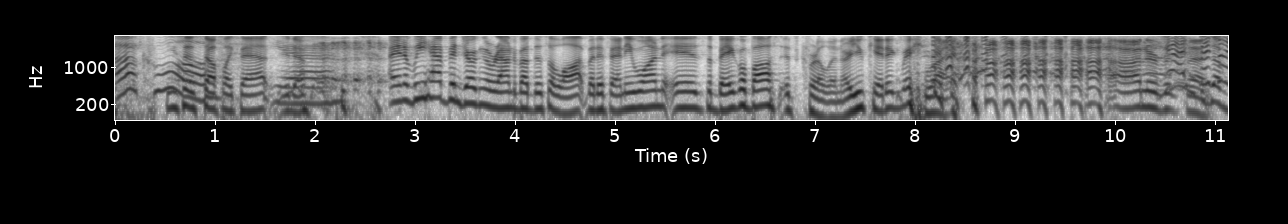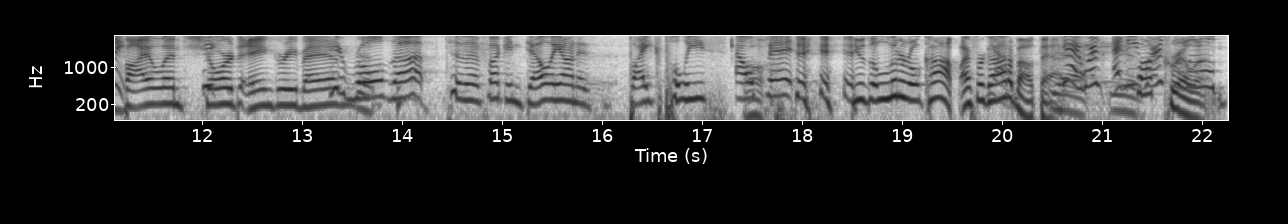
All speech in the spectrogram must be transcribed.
Oh, cool. He says stuff like that, you know. Yeah. And we have been joking around about this a lot, but if anyone is the bagel boss, it's Krillin. Are you kidding me? right. Hundred Yeah, percent. He's especially a violent, short, angry man. he rolls up to the fucking deli on his bike police oh. outfit. He was a literal cop. I forgot Yeah. about that. Yeah, he wears, and he Fuck wears a little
